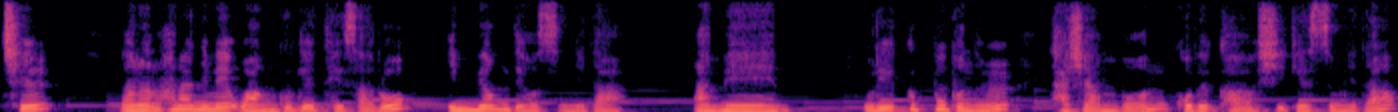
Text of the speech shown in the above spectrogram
7. 나는 하나님의 왕국의 대사로 임명되었습니다. 아멘. 우리 끝부분을 다시 한번 고백하시겠습니다.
